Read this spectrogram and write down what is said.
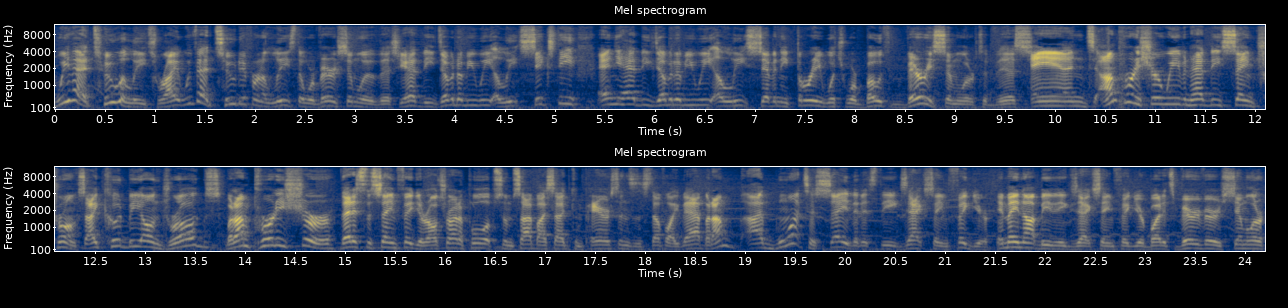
we've had two elites, right? We've had two different elites that were very similar to this. You had the WWE Elite 60, and you had the WWE Elite 73, which were both very similar to this, and I'm pretty sure we even had these same trunks. I could be on drugs, but I'm pretty sure that it's the same figure. I'll try to pull up some side-by-side -side comparisons and stuff like that, but I'm, I want to say that it's the exact same figure. It may not be the exact same figure, but it's very, very similar,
